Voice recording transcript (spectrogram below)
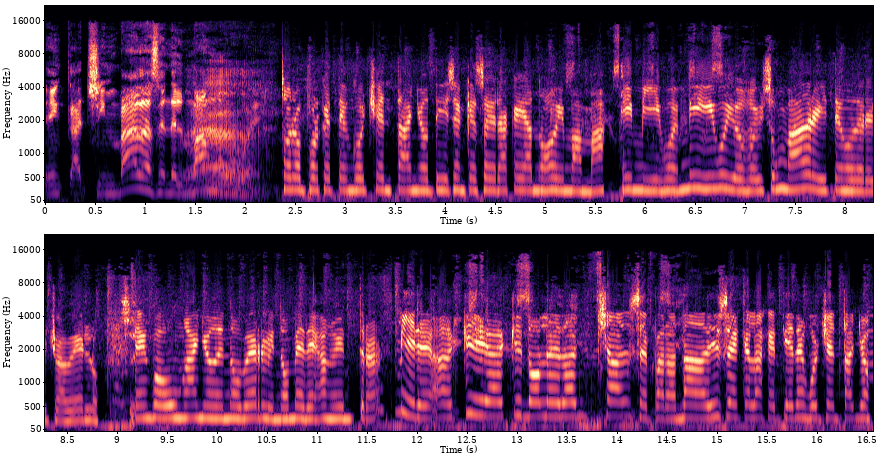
Encachimbadas en el mamo, güey. Solo porque tengo 80 años dicen que será que ya no soy mamá. Y mi hijo es mi hijo y yo soy su madre y tengo derecho a verlo. Tengo un año de no verlo y no me dejan entrar. Mire, aquí, aquí no le dan chance para nada. Dicen que las que tienen 80 años,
